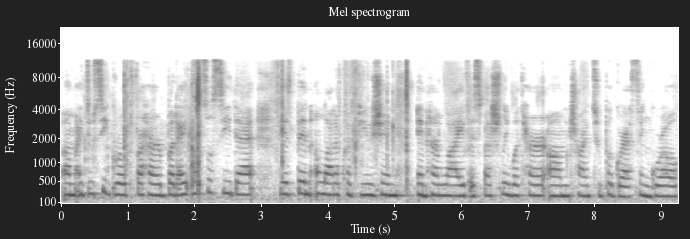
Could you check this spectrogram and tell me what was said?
Um, I do see growth for her, but I also see that there's been a lot of confusion in her life, especially with her um, trying to progress and grow.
